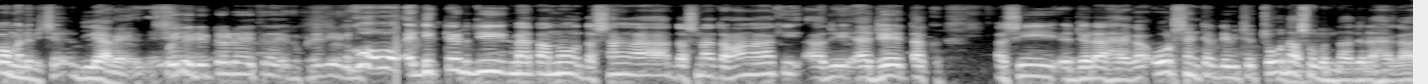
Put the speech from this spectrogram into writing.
ਉਹ ਅਮਲ ਵਿੱਚ ਲਿਆ ਰਿਹਾ ਹੈਗਾ। ਕੋਈ ਐਡਿਕਟਡ ਇੱਥੇ ਕੱਪੜੇ ਦੀ ਦੇਖੋ ਉਹ ਐਡਿਕਟਡ ਜੀ ਮੈਂ ਤੁਹਾਨੂੰ ਦੱਸਾਂਗਾ ਦੱਸਣਾ ਚਾਹਾਂਗਾ ਕਿ ਅਜੇ ਅਜੇ ਤੱਕ ਅਸੀਂ ਜਿਹੜਾ ਹੈਗਾ ਓਟ ਸੈਂਟਰ ਦੇ ਵਿੱਚ 1400 ਬੰਦਾ ਜਿਹੜਾ ਹੈਗਾ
